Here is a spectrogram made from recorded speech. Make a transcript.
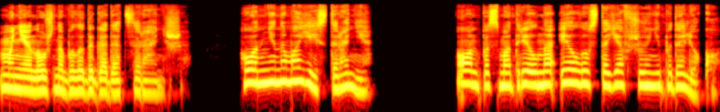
Мне нужно было догадаться раньше. Он не на моей стороне. Он посмотрел на Эллу, стоявшую неподалеку.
